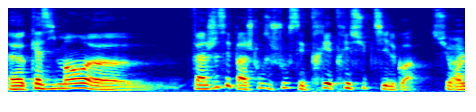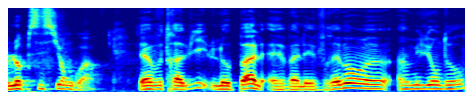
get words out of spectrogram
Euh, quasiment. euh, Enfin, je sais pas, je trouve, je trouve que c'est très très subtil, quoi. Sur Ouais. l'obsession, quoi. Et à votre avis, l'opale, elle valait vraiment euh, un million d'euros?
